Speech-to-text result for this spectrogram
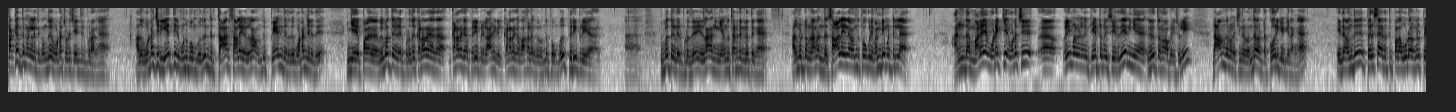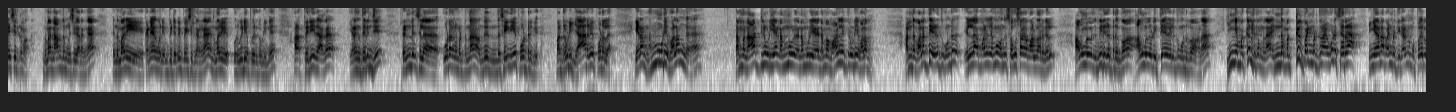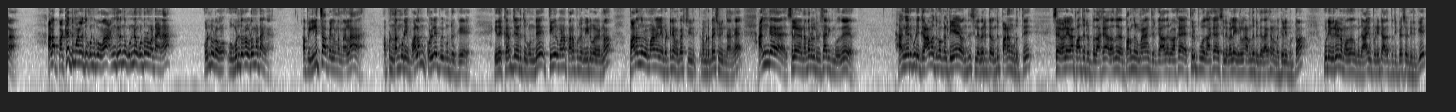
பக்கத்து மாநிலத்துக்கு வந்து உடச்சு உடச்சு ஏற்றிட்டு போகிறாங்க அதை உடச்சிட்டு ஏற்றிட்டு கொண்டு போகும்போது இந்த தார் சாலைகள்லாம் வந்து பேந்துருது உடஞ்சிருது. இங்கே பல விபத்துகள் ஏற்படுது. கனரக கனரக பெரிய பெரிய லாரிகள் கனரக வாகனங்கள் வந்து போகும்போது பெரிய பெரிய விபத்துகள் ஏற்படுது. இதெல்லாம் நீங்கள் வந்து தடுத்து நிறுத்துங்க. அது மட்டும் இல்லாமல் இந்த சாலையில் வந்து போகக்கூடிய வண்டி மட்டும் இல்லை அந்த மலையை உடைக்க உடைச்சி வெளிமாநிலங்களுக்கு ஏற்றுமதி செய்கிறதையே நீங்கள் நிறுத்தணும் அப்படின்னு சொல்லி நாம் தமிழ் கட்சியினர் வந்து அவர்கிட்ட கோரிக்கை வைக்கிறாங்க. இதை வந்து பெருசாக எடுத்து பல ஊடகங்கள் பேசியிருக்கணும். இந்த மாதிரி நாம் தமிழ் கட்சிக்காரங்க இந்த மாதிரி கன்னியாகுமரி எம்பிட்ட போய் பேசியிருக்காங்க. இந்த மாதிரி ஒரு வீடியோ போயிருக்கு அப்படின்னு. ஆனால் பெரியதாக எனக்கு தெரிஞ்சு ரெண்டு சில ஊடகங்கள் மட்டும்தான் வந்து இந்த செய்தியே போட்டிருக்கு. மற்றபடி யாருமே போடலை. ஏன்னா நம்முடைய வளம்ங்க நம்ம நாட்டினுடைய நம்ம நம்முடைய நம்ம மாநிலத்தினுடைய வளம். அந்த வளத்தை எடுத்துக்கொண்டு எல்லா மாநிலமும் வந்து சொகுசாக வாழ்வார்கள். அவங்களுக்கு வீடு கட்டுறதுக்கும் அவங்களுடைய தேவைகளுக்கும் கொண்டு போவாங்கன்னா இங்கே மக்கள் இருக்கோம்ல இந்த மக்கள் பயன்படுத்தினா கூட சரிடா இங்கே தானே பயன்படுத்திக்கிறான்னு நம்ம போயிடலாம். ஆனால் பக்கத்து மாநிலத்துக்கு கொண்டு போவோம் அங்கேருந்து ஒன்றும் கொண்டு வர மாட்டாங்கன்னா கொண்டு வர கொண்டு வர விட மாட்டாங்க. அப்போ இழிச்சா போயிடலாம் நம்ம எல்லாம் அப்போ நம்முடைய வளம் கொள்ளை போய் கொண்டிருக்கு. இதை கருத்தில் எடுத்துக்கொண்டு தீவிரமான பரப்புரையில் ஈடுபட வேண்டும். பரந்தூர் மாநிலம் பற்றி நம்ம பேசி நம்மகிட்ட பேசியிருந்தாங்க சொல்லியிருந்தாங்க. அங்கே சில நபர்கள் விசாரிக்கும் போது அங்கே இருக்கக்கூடிய கிராமத்து மக்கள்கிட்டயே வந்து சில பேர்கிட்ட வந்து பணம் கொடுத்து சில வேலையெல்லாம் பார்த்துட்டு இருப்பதாக அதாவது பரந்தூர் மாநிலத்திற்கு ஆதரவாக திருப்புவதாக சில வேலைகள்லாம் நடந்துட்டு இருக்கிறதாக நம்ம கேள்விப்பட்டோம். கூடிய விரைவில் நம்ம வந்து கொஞ்சம் ஆய்வு பண்ணிட்டு அதை பற்றி பேச வேண்டியிருக்கு.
